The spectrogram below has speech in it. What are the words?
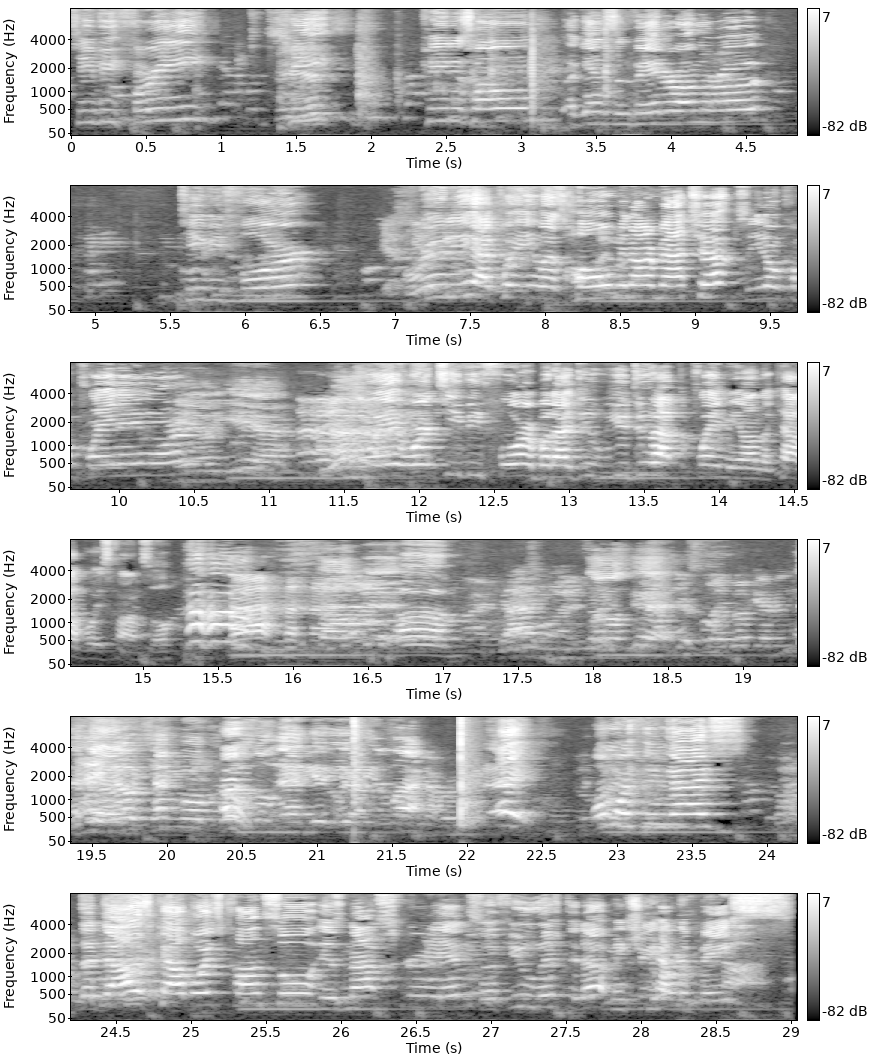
TV three, Pete. Pete is home against Invader on the road. TV four, Rudy. I put you as home in our matchup, so you don't complain anymore. Hell yeah. By the way, we're TV four, but I do you do have to play me on the Cowboys console. It's all good. Um, It's all good. Hey, then- no technical personal and get you any luck. Hey, one more thing, guys. The Dallas Cowboys console is not screwed in, so if you lift it up, make sure you have the base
